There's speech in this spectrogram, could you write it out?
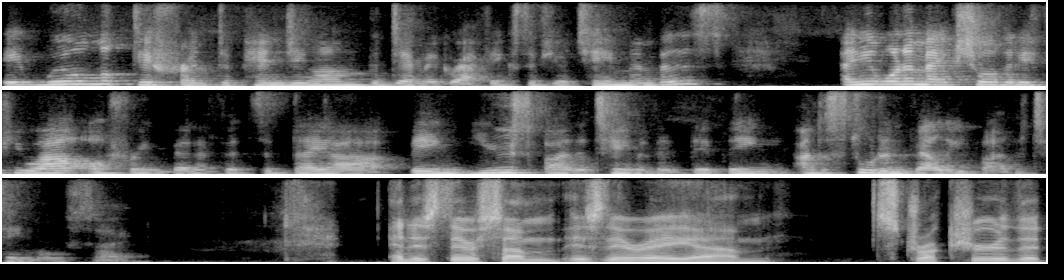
it will look different depending on the demographics of your team members. And you want to make sure that if you are offering benefits that they are being used by the team and that they're being understood and valued by the team also. And is there some is there a um, structure that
